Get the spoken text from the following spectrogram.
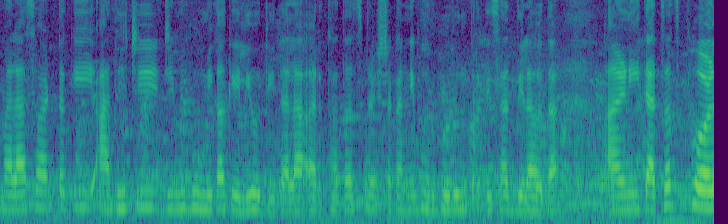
मला असं वाटतं की आधीची जी मी भूमिका केली होती त्याला अर्थातच प्रेक्षकांनी भरभरून प्रतिसाद दिला होता. आणि त्याचंच फळ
